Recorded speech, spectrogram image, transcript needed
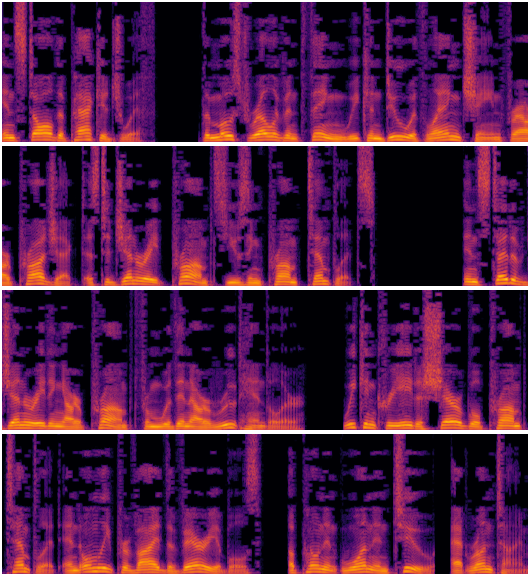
install the package with. The most relevant thing we can do with LangChain for our project is to generate prompts using prompt templates. Instead of generating our prompt from within our route handler, we can create a shareable prompt template and only provide the variables, opponent 1 and 2, at runtime.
